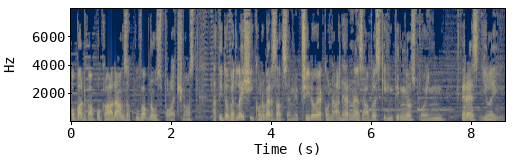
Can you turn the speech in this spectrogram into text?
Oba dva pokládám za půvabnou společnost a tyto vedlejší konverzace mi přijdou jako nádherné záblesky intimního spojení, které sdílejí.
